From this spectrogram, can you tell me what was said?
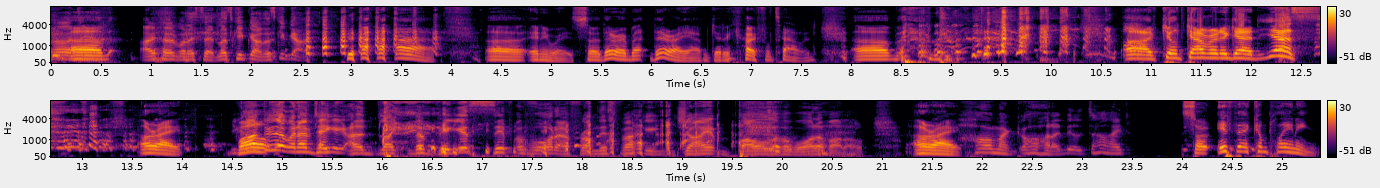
Oh, um, I heard what I said. Let's keep going. Let's keep going. uh, anyways, so there I there I am getting Eiffel Towered. Um, Ah, I've killed Cameron again. Yes. All right. You Well- can't do that when I'm taking a, like the biggest sip of water from this fucking giant bowl of a water bottle. All right. Oh my god, I nearly died. So if they're complaining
